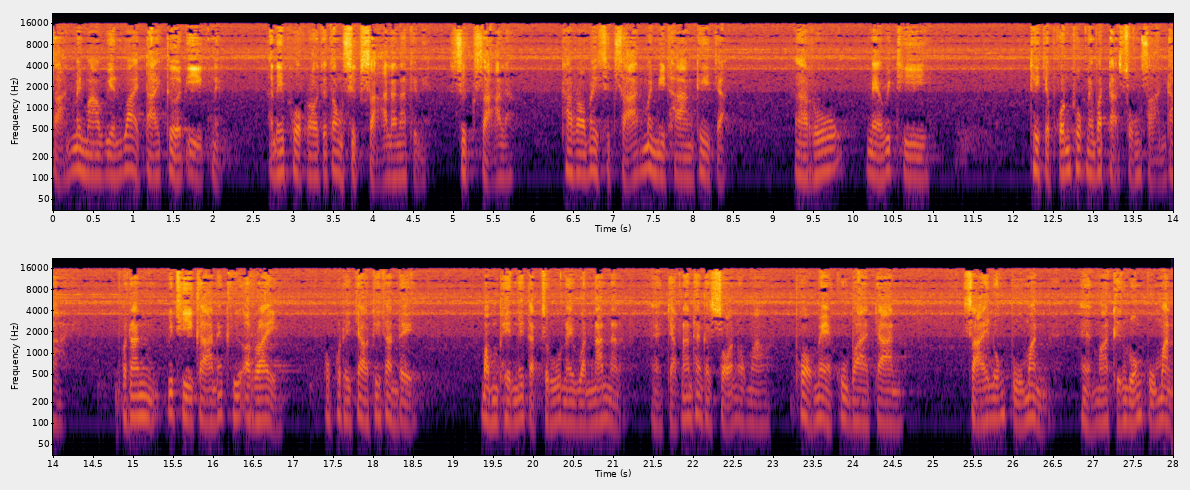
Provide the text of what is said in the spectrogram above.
สารไม่มาเวียนว่ายตายเกิดอีกเนี่ย อันนี้พวกเราจะต้องศึกษาแล้วนะทีนี้ศึกษาแล้ว ถ้าเราไม่ศึกษาไม่มีทางที่จะรู้แนววิธี ที่จะพ้นทุกในวัฏสงสารได้ เพราะนั้นวิธีการนั้นคืออะไรพระพุทธเจ้าที่ท่านได้บำเพ็ญในตัดรู้ในวันนั้นน่ะจากนั้นท่านก็สอนออกมา พ่อแม่ครูบาอาจารย์ สายหลวงปู่มั่นมาถึงหลวงปู่มั่น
